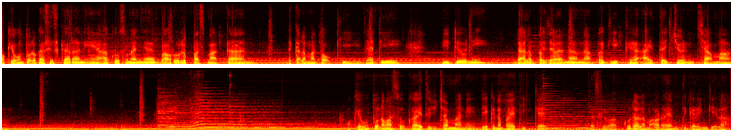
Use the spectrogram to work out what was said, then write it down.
Okey untuk lokasi sekarang ni aku sebenarnya baru lepas makan dekat Leman Toki. Jadi video ni dalam perjalanan nak pergi ke air terjun Camang. Okey untuk nak masuk ke air terjun Camang ni dia kena bayar tiket. Tak silap aku dalam RM RM3 lah.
